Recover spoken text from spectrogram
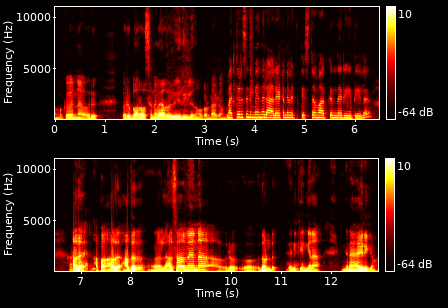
നമുക്ക് തന്നെ ഒരു ഒരു ബറോസിനെ വേറൊരു രീതിയിൽ നമുക്ക് ഉണ്ടാക്കാൻ പറ്റും. മറ്റൊരു സിനിമയിൽ നിന്ന് ലാലേട്ടനെ വ്യത്യസ്തമാക്കുന്ന രീതിയിൽ അതെ. അപ്പോൾ അത് അത് ലാൽ സാറിന് തന്നെ ഒരു ഇതുണ്ട്. എനിക്ക് ഇങ്ങനെ ഇങ്ങനെ ആയിരിക്കണം.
